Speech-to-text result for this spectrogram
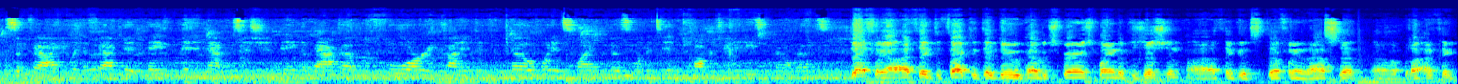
some value in the fact that they've been in that position, being a backup before, and kind of know what it's like with those limited opportunities all that? Definitely, I think the fact that they do have experience playing the position, uh, I think it's definitely an asset. Uh, but I, I, think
